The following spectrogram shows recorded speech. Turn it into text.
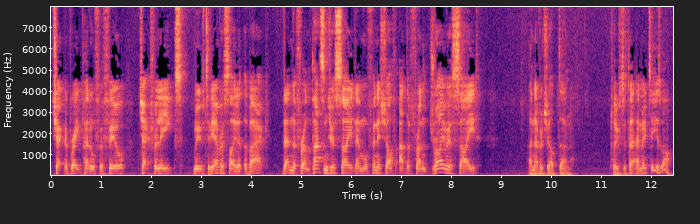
check the brake pedal for feel check for leaks move to the other side at the back then the front passenger side then we'll finish off at the front driver's side. Another job done. Closer to MOT as well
